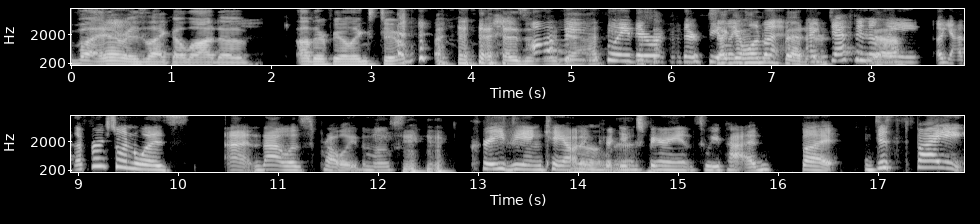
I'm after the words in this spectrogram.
but there was like a lot of other feelings too. As a new dad. Obviously, there were second- other feelings. second one was better. I definitely, oh yeah, the first one was, uh, that was probably the most crazy and chaotic Oh, experience we've had. But despite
